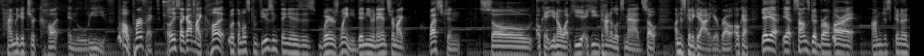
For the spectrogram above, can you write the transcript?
time to get your cut and leave. Oh, perfect. At least I got my cut. But the most confusing thing is, is where's Wayne? He didn't even answer my question. So, okay, you know what? He he kind of looks mad. So I'm just gonna get out of here, bro. Okay. Yeah, yeah, yeah. Sounds good, bro. All right. I'm just gonna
